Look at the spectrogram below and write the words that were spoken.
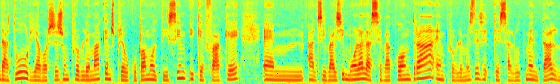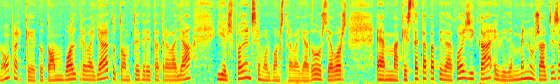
d'atur. Llavors és un problema que ens preocupa moltíssim i que fa que eh, els hi vagi molt a la seva contra en problemes de, de salut mental, no? perquè tothom vol treballar, tothom té dret a treballar i ells poden ser molt bons treballadors. Llavors, eh, aquesta etapa pedagògica, evidentment nosaltres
